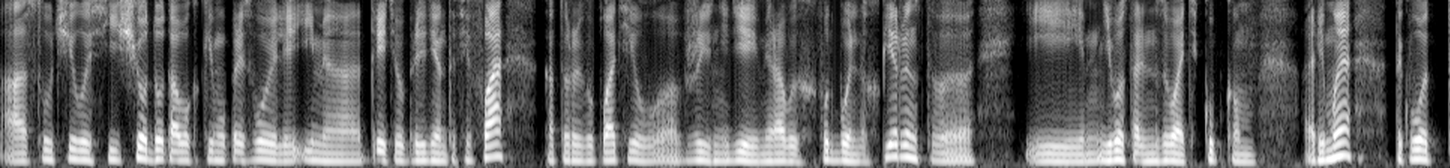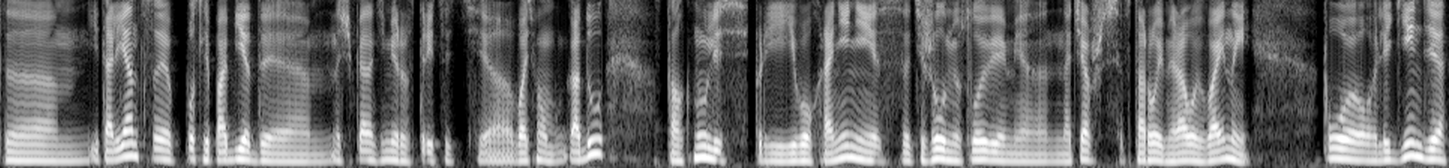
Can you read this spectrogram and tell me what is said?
а, случилось еще до того, как ему присвоили имя третьего президента ФИФА, который воплотил в жизнь идею мировых футбольных первенств, э, и его стали называть Кубком Риме. Так вот, э, итальянцы после победы на чемпионате мира в 1938 году столкнулись при его хранении с тяжелыми условиями начавшейся Второй мировой войны. По легенде,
